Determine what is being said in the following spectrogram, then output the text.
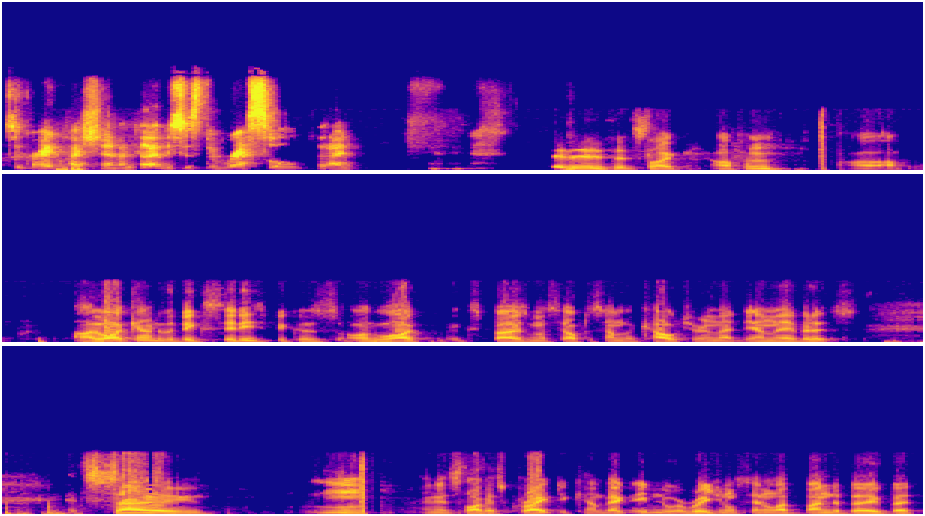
It's a great question. I feel like this is the wrestle that I. It is. It's like often uh, I like going to the big cities because I like exposing myself to some of the culture and that down there. But it's it's so mm, and it's like it's great to come back even to a regional centre like Bundaberg. But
